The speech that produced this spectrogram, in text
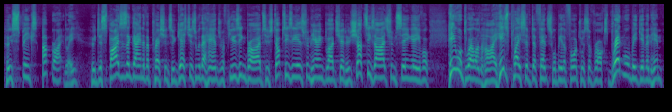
who speaks uprightly, who despises the gain of oppressions, who gestures with the hands, refusing bribes, who stops his ears from hearing bloodshed, who shuts his eyes from seeing evil. He will dwell on high. His place of defense will be the fortress of rocks. Bread will be given him.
